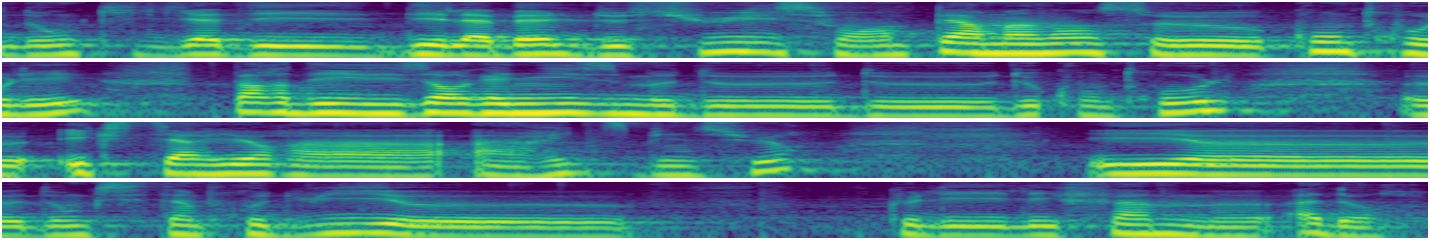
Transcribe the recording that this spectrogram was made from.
donc, il y a des, labels dessus. Ils sont en permanence contrôlés par des organismes de, contrôle extérieurs à, à RITS, bien sûr. Et donc, c'est un produit que les, femmes adorent.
